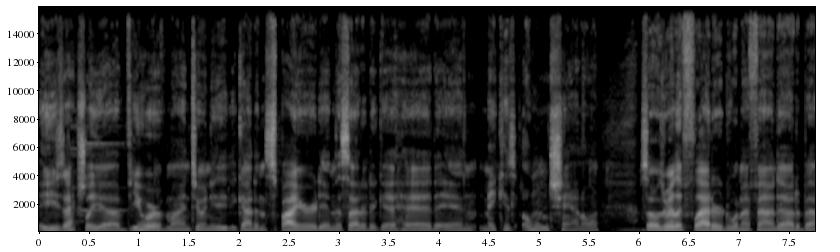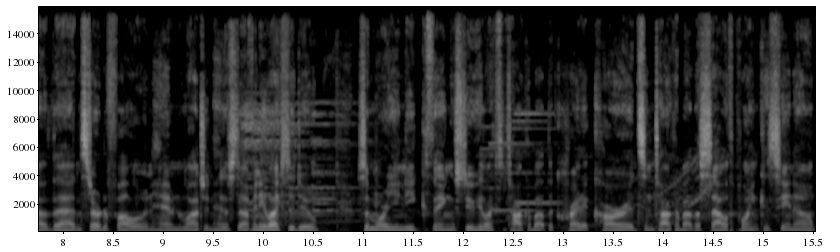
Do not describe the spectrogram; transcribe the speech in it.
he's actually a viewer of mine too, and he got inspired and decided to go ahead and make his own channel. So I was really flattered when I found out about that and started following him and watching his stuff. And he likes to do some more unique things too. He likes to talk about the credit cards and talk about the South Point Casino,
